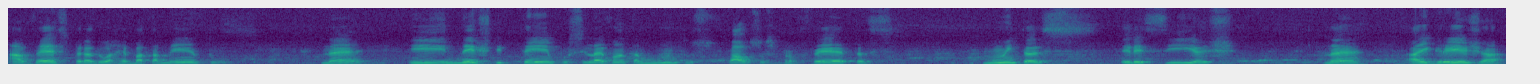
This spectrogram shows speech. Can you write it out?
à véspera do arrebatamento, né? E neste tempo se levanta muitos falsos profetas, muitas heresias, né? A igreja,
